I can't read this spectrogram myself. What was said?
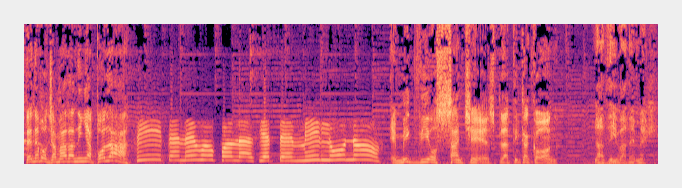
¿Tenemos llamada, niña Pola? Sí, tenemos por la 7001. Emigdio Sánchez, platica con la diva de México.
